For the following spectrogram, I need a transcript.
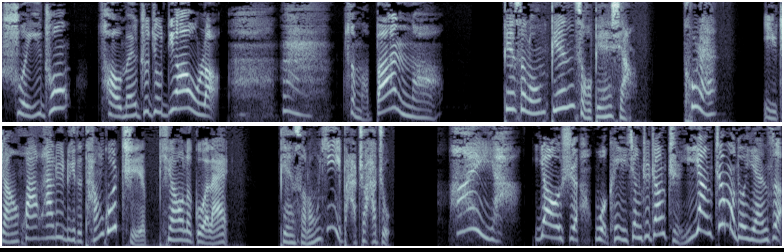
水一冲，草莓汁就掉了。嗯，怎么办呢？变色龙边走边想，突然。一张花花绿绿的糖果纸飘了过来，变色龙一把抓住。哎呀，要是我可以像这张纸一样这么多颜色，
